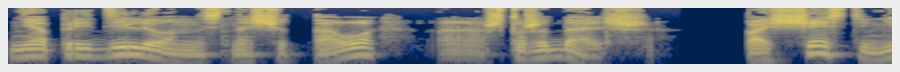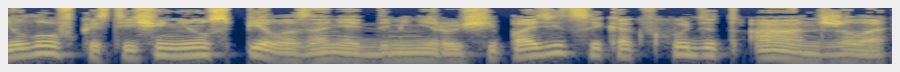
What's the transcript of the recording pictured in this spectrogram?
неопределенность насчет того, а, что же дальше. По счастью, неловкость еще не успела занять доминирующие позиции, как входит Анжела,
